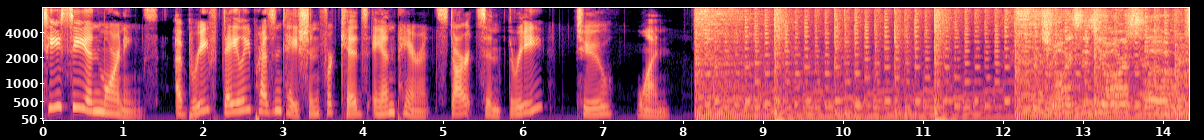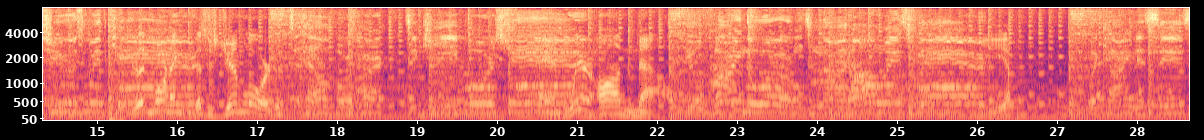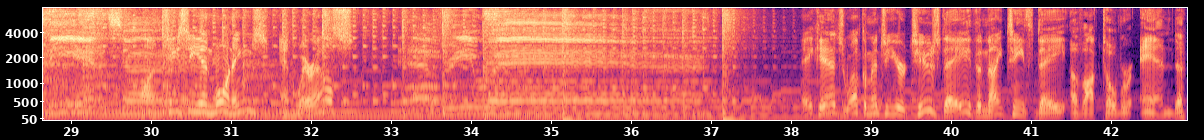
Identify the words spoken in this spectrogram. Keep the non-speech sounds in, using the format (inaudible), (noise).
TCN Mornings, a brief daily presentation for kids and parents, starts in three, two, one. The choice is yours, so choose with care. Good morning. This is Jim Lord, To help or hurt, to keep or share. and we're on now. You'll find the world's not always fair. Yep. But kindness is the answer. On TCN Mornings, and where else? Everywhere. Hey, kids, welcome into your Tuesday, the 19th day of October, and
